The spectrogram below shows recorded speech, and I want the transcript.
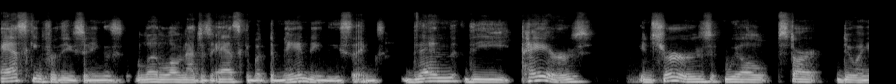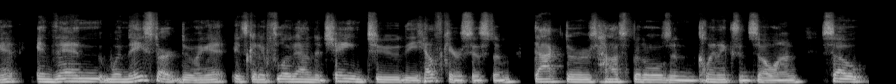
asking for these things, let alone not just asking, but demanding these things, then the payers insurers will start doing it. And then when they start doing it, it's going to flow down the chain to the healthcare system, doctors, hospitals, and clinics, and so on. So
